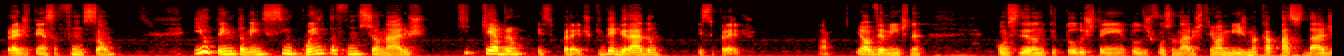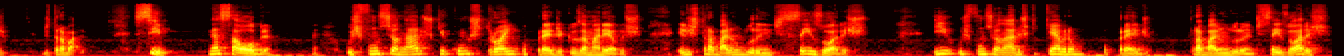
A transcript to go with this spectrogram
o prédio tem essa função. E eu tenho também 50 funcionários que quebram esse prédio, que degradam esse prédio. Tá? E obviamente, né, considerando que todos têm, todos os funcionários têm a mesma capacidade de trabalho. Se nessa obra os funcionários que constroem o prédio, aqui os amarelos, eles trabalham durante seis horas e os funcionários que quebram o prédio trabalham durante seis horas,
